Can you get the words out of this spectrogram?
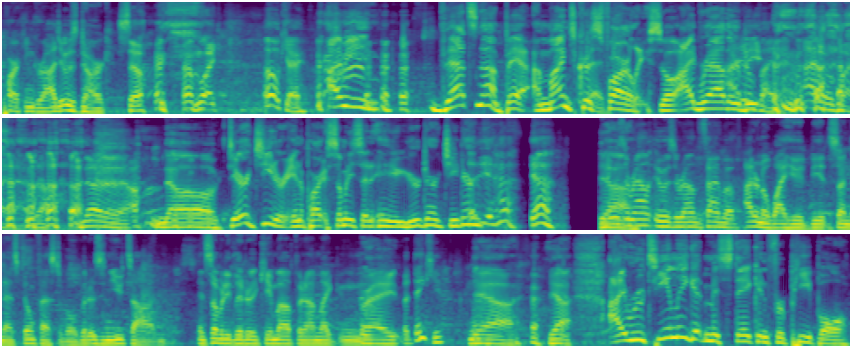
Parking garage. It was dark, so I'm like, okay. I mean, that's not bad. Uh, Mine's Chris Farley, so I'd rather I don't be. buy that. I don't buy that. No, no, no. no. no, Derek Jeter in a park. Somebody said, "Hey, you're Derek Jeter." Yeah, yeah. It was Yeah. around. It was around the time of I don't know why he would be at the Sundance Film Festival, but it was in Utah, and, and somebody literally came up, and I'm like, mm, Right. But thank you. No. Yeah, yeah. I routinely get mistaken for people,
